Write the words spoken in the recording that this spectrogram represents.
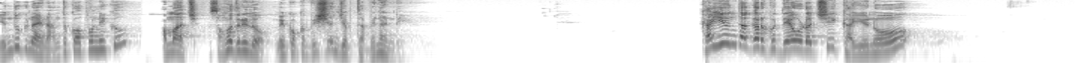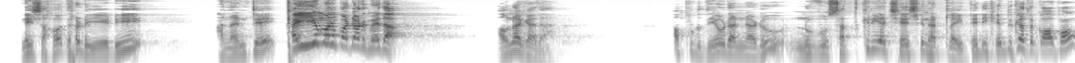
ఎందుకు నాయన అంత కోపం నీకు? అమ్మా చ- సహోదరిలో మీకు ఒక విషయం చెప్తా వినండి. కయ్యూన్ దగ్గరకు దేవుడు వచ్చి కయ్యూను నీ సహోదరుడు ఏడి? అని అంటే కయ్యమని పడ్డాడు మీద అవునా కదా? అప్పుడు దేవుడు అన్నాడు నువ్వు సత్క్రియ చేసినట్లయితే నీకెందుకు అంత కోపం?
